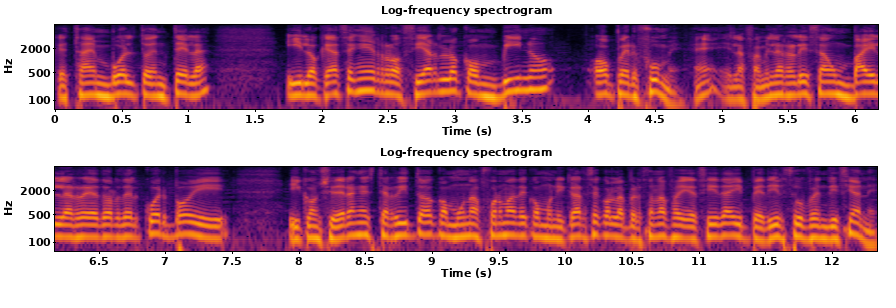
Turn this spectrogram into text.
que está envuelto en tela, y lo que hacen es rociarlo con vino o perfume. ¿eh? Y la familia realiza un baile alrededor del cuerpo y, y consideran este rito como una forma de comunicarse con la persona fallecida y pedir sus bendiciones.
